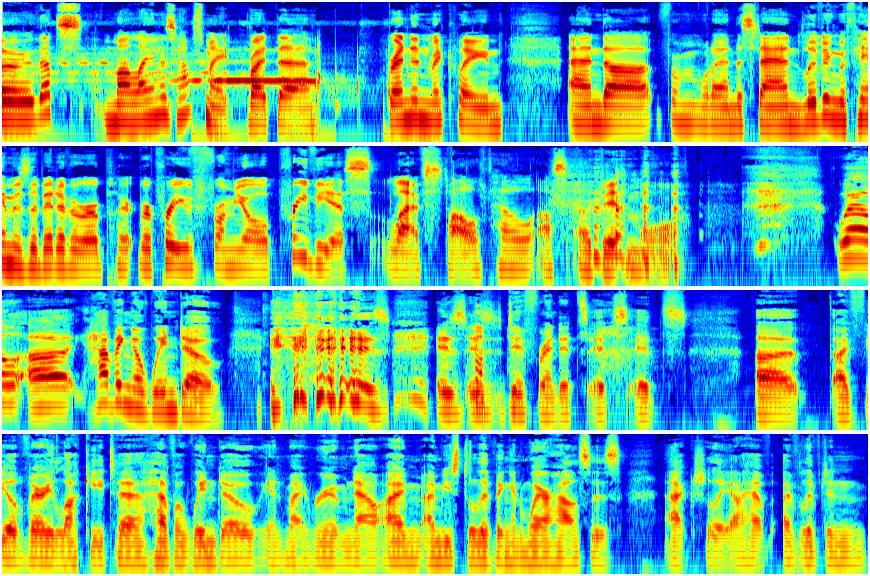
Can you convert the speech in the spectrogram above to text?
So, that's Marlena's housemate right there, Brendan Maclean. And uh, from what I understand, living with him is a bit of a rep- reprieve from your previous lifestyle. Tell us a bit more. Well, uh, having a window is is is different. It's it's it's. Uh, I feel very lucky to have a window in my room now. I'm I'm used to living in warehouses. Actually, I have I've lived in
